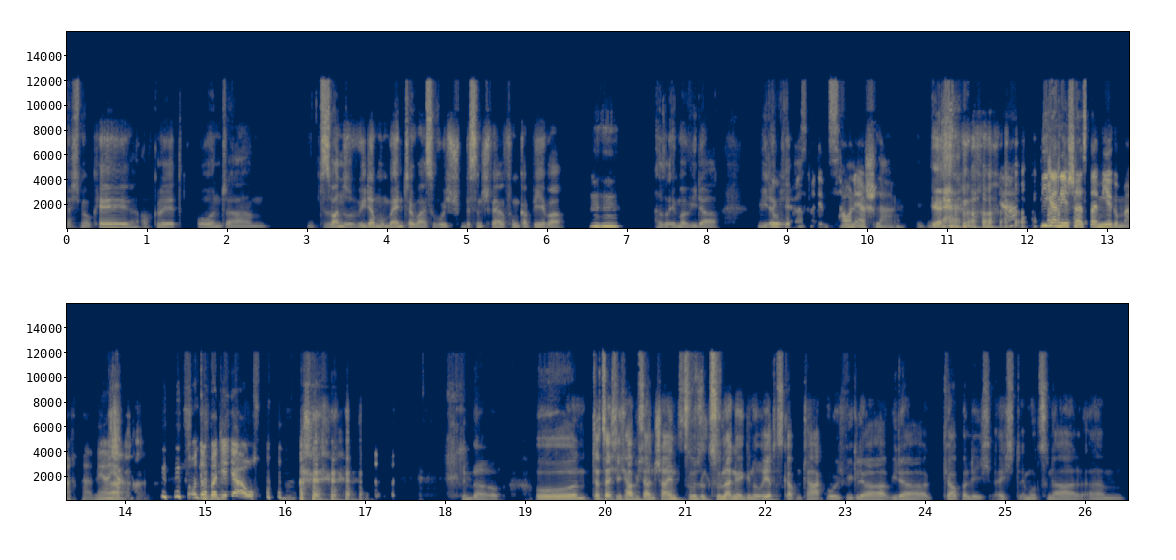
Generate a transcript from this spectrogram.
da dachte ich mir, okay, aufgelegt. Und ähm, das waren so wieder Momente, weißt du, wo ich ein bisschen schwer vom KP war. Mhm. Also immer wieder Du wiederkehren. wurdest mit dem Zaun erschlagen. Genau. Ja? Wie Ganesha es bei mir gemacht hat. Ja, ja. Und bei dir ja auch. Genau. Und tatsächlich habe ich anscheinend zu, zu lange ignoriert. Es gab einen Tag, wo ich wieder, wieder körperlich echt emotional ähm,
